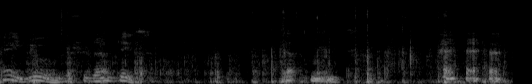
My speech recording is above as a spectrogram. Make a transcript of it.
Hey, you, you should have this. Cut mint.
